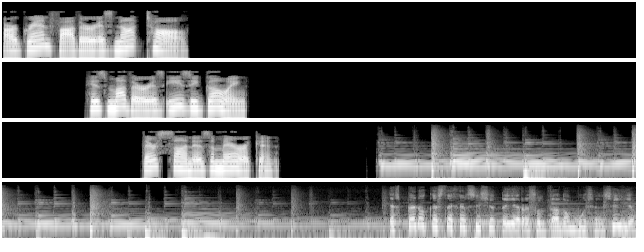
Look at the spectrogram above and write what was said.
Our grandfather is not tall. His mother is easygoing. Their son is American. Espero que este ejercicio te haya resultado muy sencillo.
